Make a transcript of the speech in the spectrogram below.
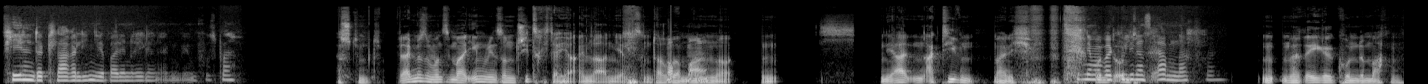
fehlende klare Linie bei den Regeln irgendwie im Fußball. das stimmt. Vielleicht müssen wir uns mal irgendwie so einen Schiedsrichter hier einladen jetzt und darüber Nochmal? mal einen, ja, einen aktiven, meine ich, Ich kann ja mal bei Und- Colinas Erben nachfragen. eine Regelkunde machen.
